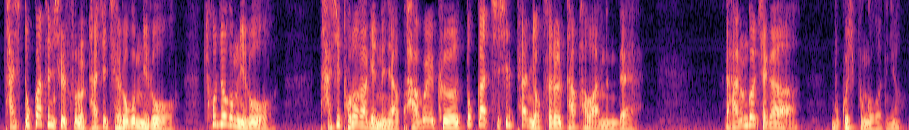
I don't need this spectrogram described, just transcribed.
다시 똑같은 실수를 다시 제로 금리로 초저금리로 다시 돌아가겠느냐. 과거에 그 똑같이 실패한 역사를 다 봐왔는데 라는 걸 제가 묻고 싶은 거거든요.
